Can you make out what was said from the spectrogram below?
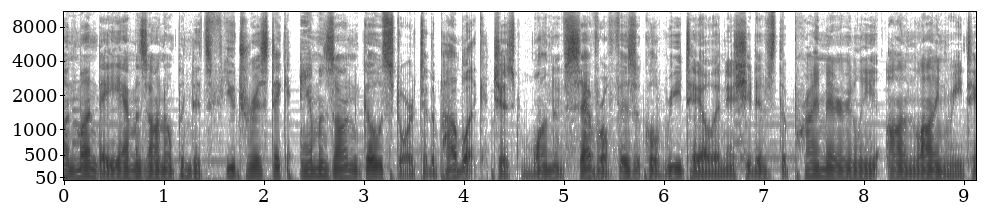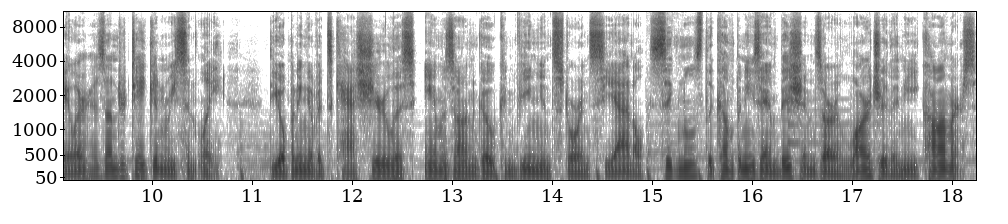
On Monday, Amazon opened its futuristic Amazon Go store to the public, just one of several physical retail initiatives the primarily online retailer has undertaken recently. The opening of its cashierless Amazon Go convenience store in Seattle signals the company's ambitions are larger than e commerce.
